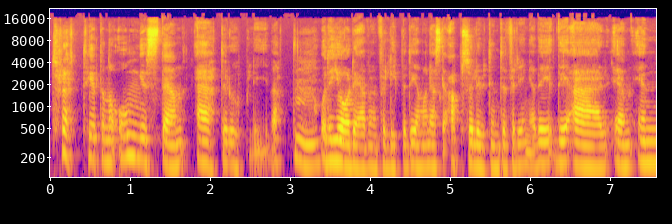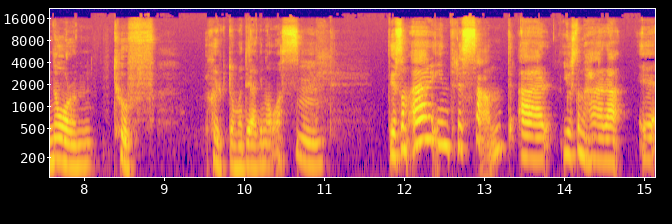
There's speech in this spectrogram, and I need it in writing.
Tröttheten och ångesten äter upp livet. Och det gör det även för lipödeman. Jag ska absolut inte förringa. Det, det är en enorm tuff sjukdom och diagnos. Det som är intressant är just den här eh,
